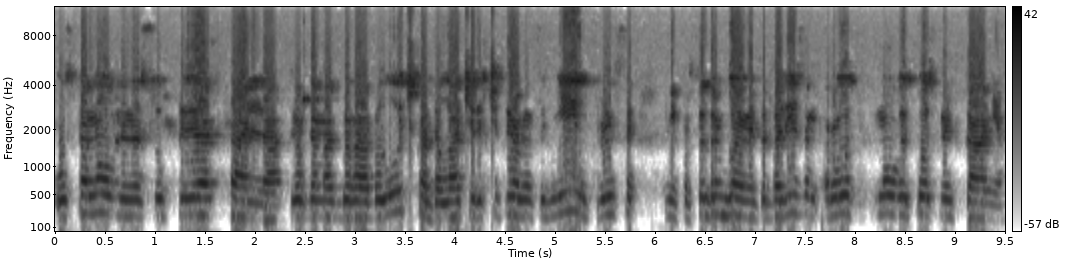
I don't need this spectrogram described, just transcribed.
установлена субпериостальная твердомозговая оболочка, дала через 14 дней у крысы, у них просто другой метаболизм, рост новой костной ткани.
